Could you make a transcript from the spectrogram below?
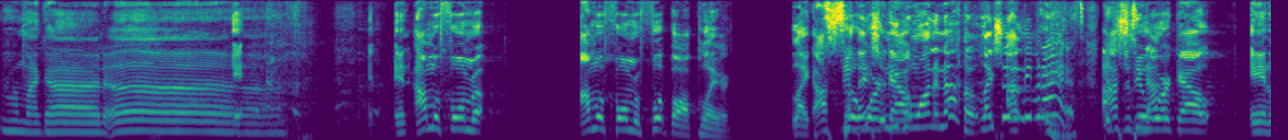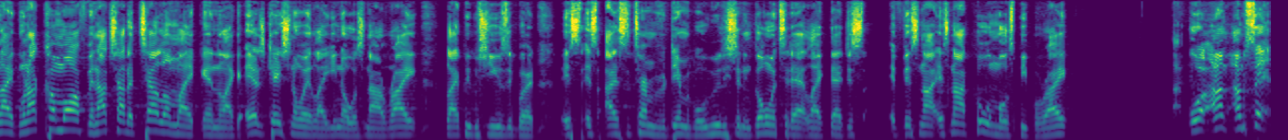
Oh my God. Uh, And I'm a former, I'm a former football player. Like I So still they work shouldn't out. even wanna know. Like, she didn't even ask. I It's just still not- work out, and like when I come off and I try to tell them like in like an educational way, like you know it's not right. Black people should use it, but it's it's it's a term of endearment. But we really shouldn't go into that like that. Just if it's not it's not cool with most people, right? Well, I'm I'm saying.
